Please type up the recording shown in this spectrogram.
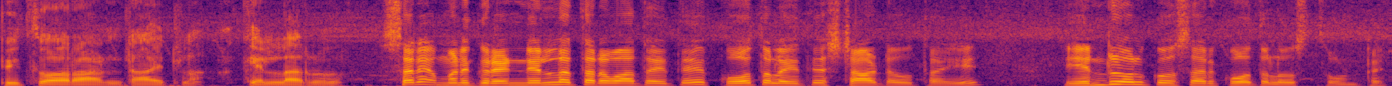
పితోరా అంట ఇట్లా కిల్లరు. సరే మనకు రెండు నెలల తర్వాత అయితే కోతలు అయితే స్టార్ట్ అవుతాయి. ఎన్ని రోజులకు ఒకసారి కోతలు వస్తూ ఉంటాయి?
